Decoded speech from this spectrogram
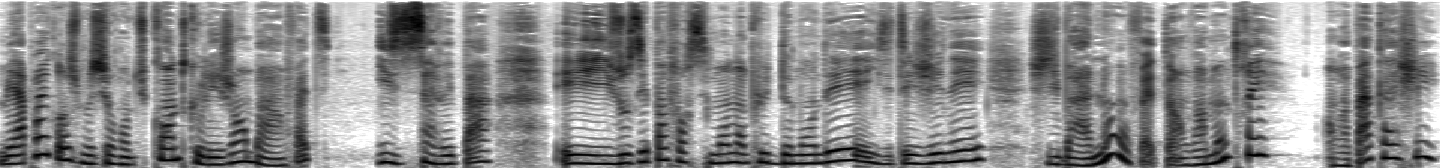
Mais après, quand je me suis rendu compte que les gens, bah en fait, ils savaient pas et ils osaient pas forcément non plus demander, ils étaient gênés. Je dis bah non, en fait, on va montrer. On va pas cacher.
